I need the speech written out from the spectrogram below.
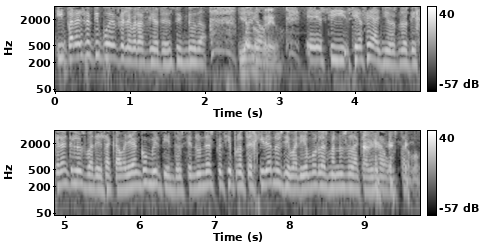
Y para ese tipo de celebraciones, sin duda. Ya bueno, lo creo. eh, si, si hace años nos dijeran que los bares acabarían convirtiéndose en una especie protegida, nos llevaríamos las manos a la cabeza, Gustavo.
